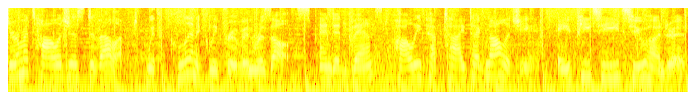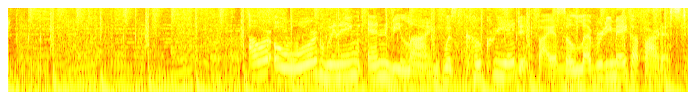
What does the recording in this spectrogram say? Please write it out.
dermatologist developed with clinically proven results and advanced polypeptide technology, APT 200. Our award-winning NV line was co-created by a celebrity makeup artist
